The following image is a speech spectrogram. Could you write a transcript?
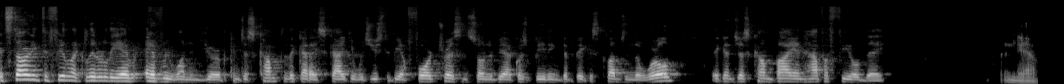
it's starting to feel like literally everyone in Europe can just come to the Karaiskaki, which used to be a fortress, and so Olympiacos beating the biggest clubs in the world. They can just come by and have a field day. Yeah.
